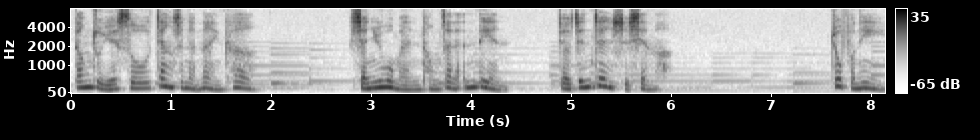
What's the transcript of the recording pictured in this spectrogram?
当主耶稣降生的那一刻，神与我们同在的恩典就真正实现了。祝福你，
